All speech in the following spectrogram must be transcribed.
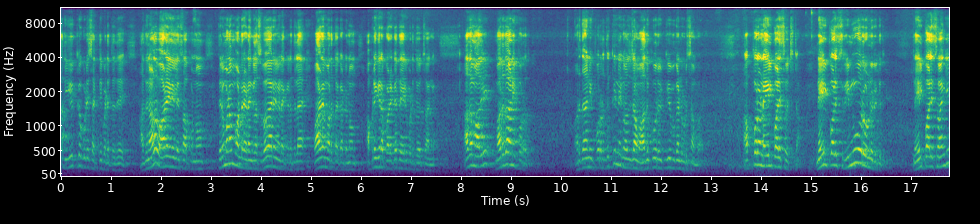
அது ஈர்க்கக்கூடிய சக்தி படைத்தது. அதனால வாழை இலையில சாப்பிடணும். திருமணம் போன்ற இடங்களில் சுபகாரியம் நடக்கிறதுல வாழை மரத்தை கட்டணும் அப்படிங்கிற பழக்கத்தை ஏற்படுத்தி வச்சாங்க. அதை மாதிரி மருதாணி போடுறது. மருதாணி போடுறதுக்கு இன்னைக்கு வந்துச்சாம் அதுக்கு ஒரு கியூப் கண்டுபிடிச்சான் பாருங்க. அப்புறம் நெயில் பாலிஷ் வச்சுட்டான். நெயில் பாலிஷ் ரிமூவர் ஒன்று இருக்குது. நெயில் பாலிஷ் வாங்கி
